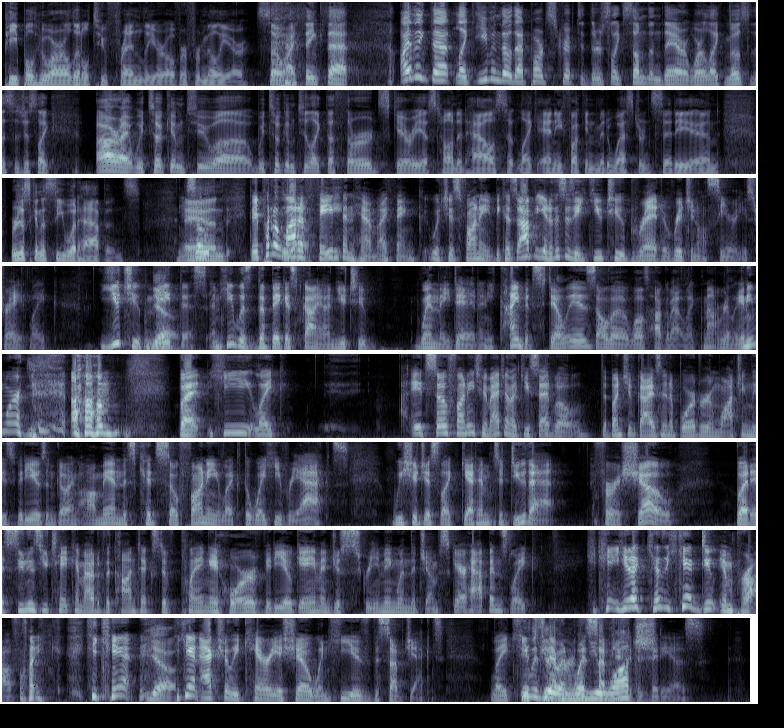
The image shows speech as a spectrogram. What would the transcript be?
people who are a little too friendly or over familiar. So I think that I think that like even though that part's scripted, there's like something there where like most of this is just like, all right, we took him to uh we took him to like the third scariest haunted house at like any fucking midwestern city, and we're just gonna see what happens. Yeah. And so they put a lot yeah. of faith in him, I think, which is funny because you know this is a YouTube Red original series, right? Like YouTube made yeah. this, and he was the biggest guy on YouTube when they did, and he kind of still is, although we'll talk about like not really anymore. um, but he like it's so funny to imagine, like you said, well, a bunch of guys in a boardroom watching these videos and going, "Oh man, this kid's so funny! Like the way he reacts, we should just like get him to do that for a show." But as soon as you take him out of the context of playing a horror video game and just screaming when the jump scare happens, like he can't he like he can't do improv. Like he can't yeah. he can't actually carry a show when he is the subject. Like he it's was true. never and when the you subject watch, of his videos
